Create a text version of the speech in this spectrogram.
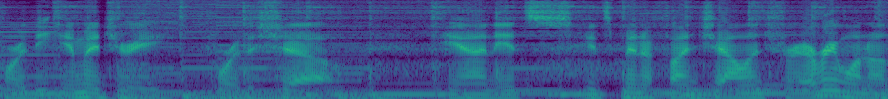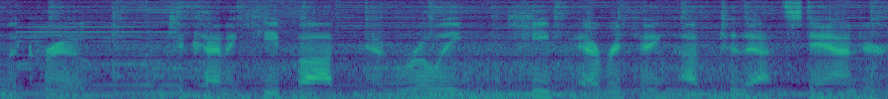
for the imagery for the show. And it's, it's been a fun challenge for everyone on the crew to kind of keep up and really keep everything up to that standard.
